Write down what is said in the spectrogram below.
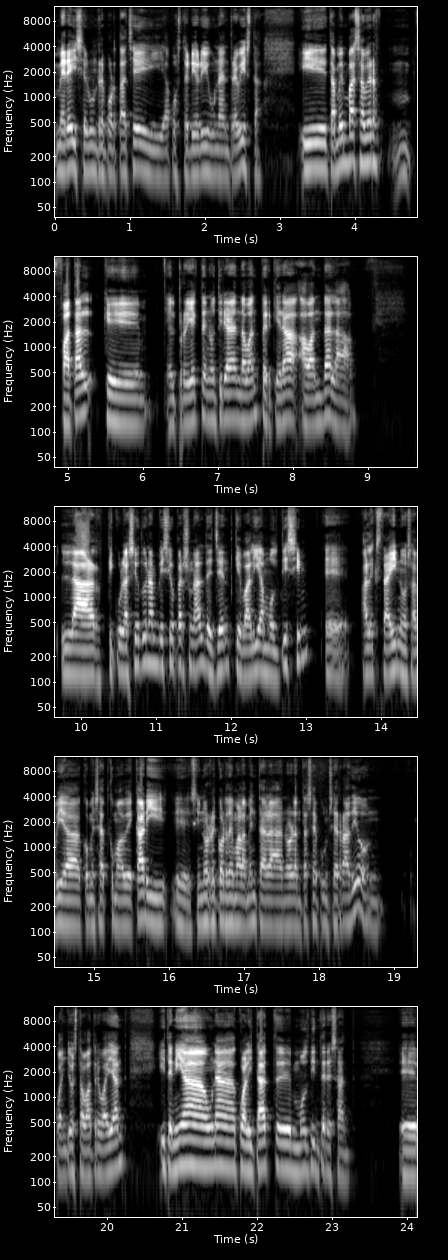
mereixer un reportatge i a posteriori una entrevista. I també em va saber fatal que el projecte no tirara endavant perquè era a banda la, l'articulació d'una ambició personal de gent que valia moltíssim. Eh, Àlex Taïnos havia començat com a becari, eh, si no recorde malament, a la 97.7 Ràdio, on quan jo estava treballant, i tenia una qualitat eh, molt interessant. Eh,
